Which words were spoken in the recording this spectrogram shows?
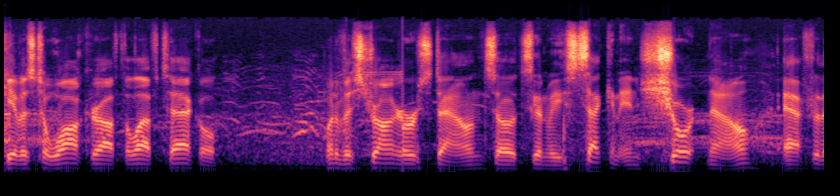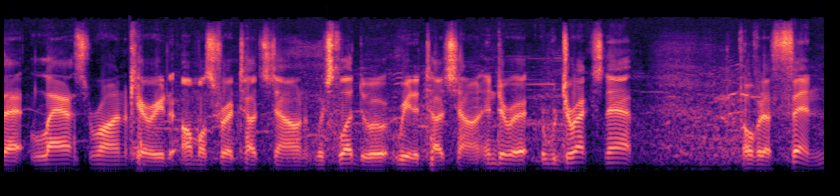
Give us to Walker off the left tackle. One of his stronger first down, so it's going to be second and short now after that last run carried almost for a touchdown, which led to a read a touchdown. Indirect direct snap over to Finn.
